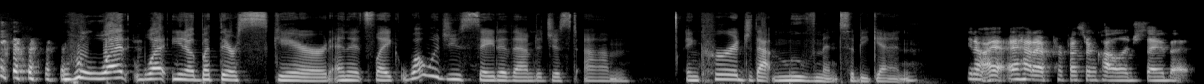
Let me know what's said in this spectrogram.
what, what, you know, but they're scared. And it's like, what would you say to them to just, um, encourage that movement to begin? You know, I, I had a professor in college say that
